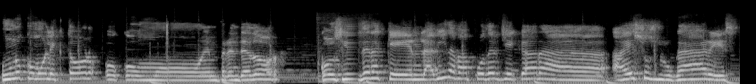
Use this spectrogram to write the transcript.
uno como lector o como emprendedor considera que en la vida va a poder llegar a, a esos lugares,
